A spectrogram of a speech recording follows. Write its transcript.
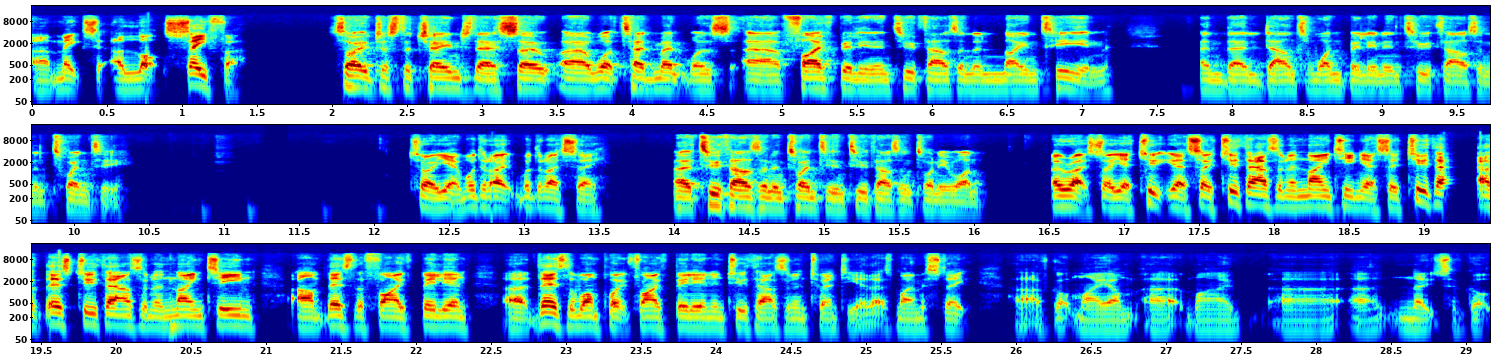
uh, makes it a lot safer. Sorry, just to change there. So uh, what Ted meant was uh, five billion in 2019, and then down to one billion in 2020. Sorry, yeah. What did I what did I say? Uh, 2020 and 2021. Oh right, so yeah, two, yeah, so 2019, yeah, so two, uh, there's 2019, um, there's the five billion, uh, there's the 1.5 billion in 2020. Yeah, that's my mistake. Uh, I've got my um uh, my uh, uh, notes have got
